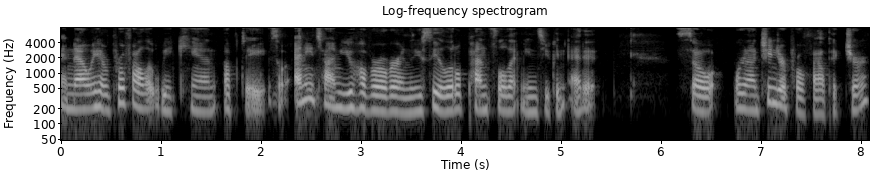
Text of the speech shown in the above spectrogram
And now we have a profile that we can update. So anytime you hover over and you see a little pencil, that means you can edit. So we're going to change our profile picture.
